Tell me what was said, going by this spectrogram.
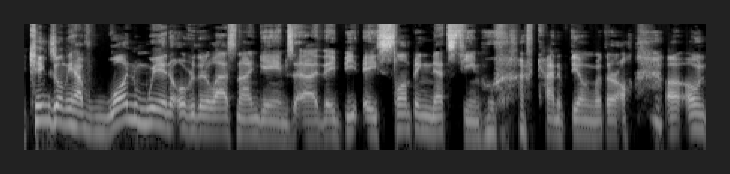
The Kings only have one win over their last nine games. Uh, they beat a slumping Nets team who are kind of dealing with their own uh, own,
